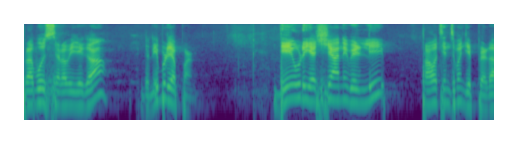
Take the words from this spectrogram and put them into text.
ప్రభు సెలవీయగా వింటిని. ఇప్పుడు చెప్పండి. దేవుడు యశ్యాన్ని వెళ్ళి ప్రవచించమని చెప్పాడా?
